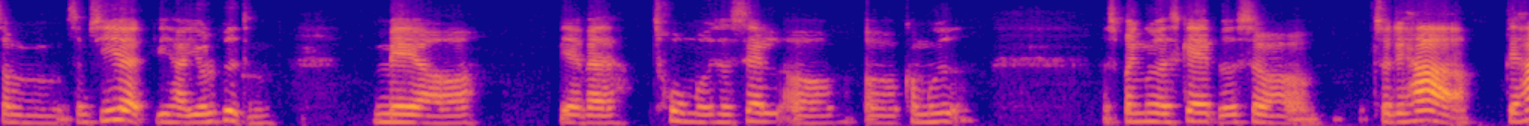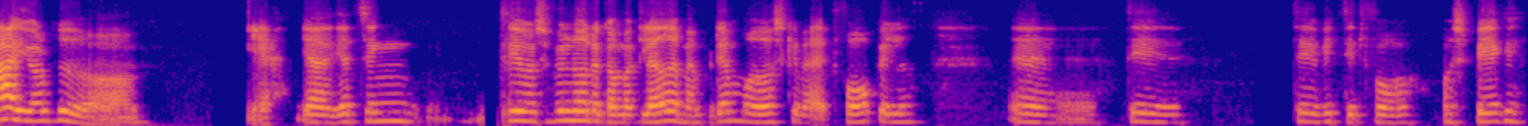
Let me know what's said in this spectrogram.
som, som siger, at vi har hjulpet dem med at ja, være tro mod sig selv og, og komme ud og springe ud af skabet. Så, så det, har, det har hjulpet, og ja, jeg, jeg tænker, det er jo selvfølgelig noget, der gør mig glad, at man på den måde også skal være et forbillede. Øh, det, det er vigtigt for os begge,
